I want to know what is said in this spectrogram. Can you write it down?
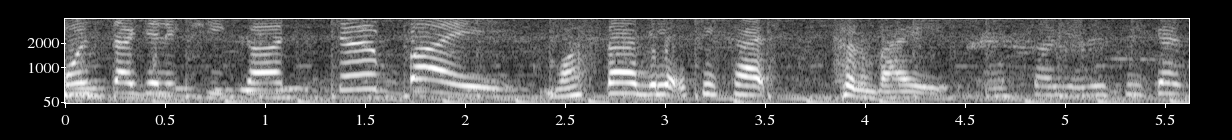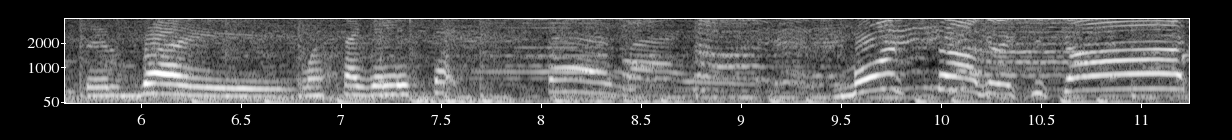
Monster Galaxy Card terbaik. Monster Galaxy Card terbaik. Monster Galaxy Card terbaik. Monster Galaxy Card terbaik. Monster Galaxy Card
